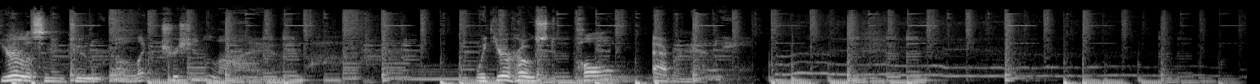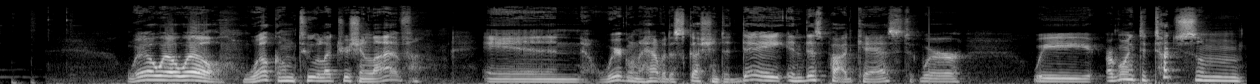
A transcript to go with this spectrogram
You're listening to Electrician Live with your host, Paul Abernathy. Well, well, well, welcome to Electrician Live. And we're going to have a discussion today in this podcast where we are going to touch some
